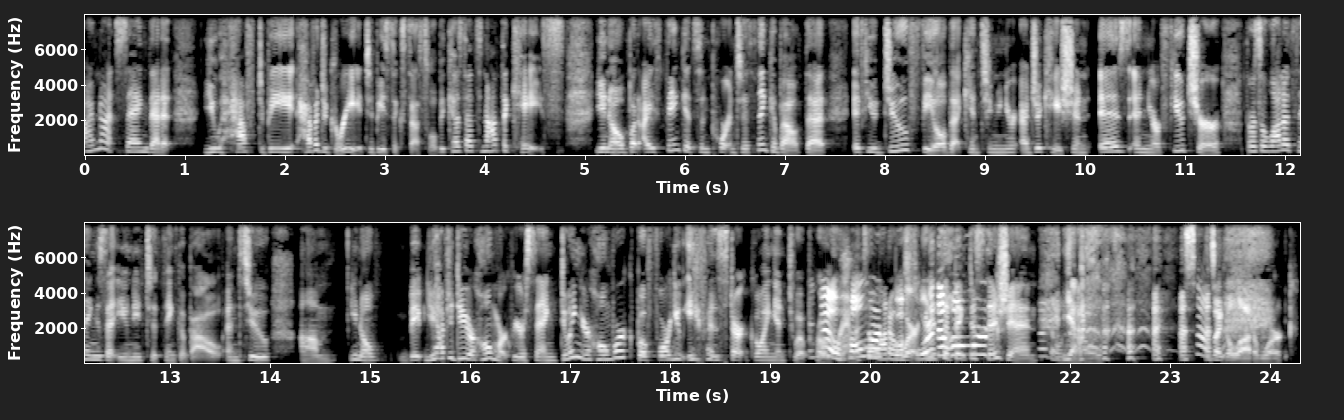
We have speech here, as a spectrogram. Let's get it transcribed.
I'm not saying that it, you have to be have a degree to be successful because that's not the case. You know, but I think it's important to think about that if you do feel that continuing your education is in your future, there's a lot of things that you need to think about and to um, you know, you have to do your homework. We were saying doing your homework homework before you even start going into a program. No, it's a lot of work. And it's a homework? big decision. yeah. Sounds like a lot of work.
